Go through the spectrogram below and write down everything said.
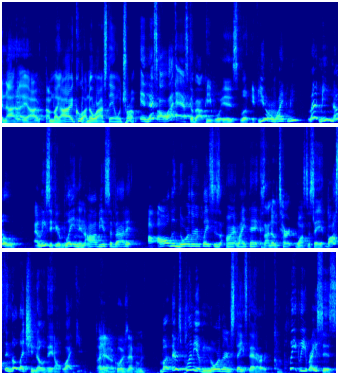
And I, I I'm like, all right, cool. I know where I stand with Trump. And that's all I ask about people is look, if you don't like me, let me know. At least if you're blatant and obvious about it. All the northern places aren't like that because I know Turk wants to say it. Boston, they'll let you know they don't like you. Oh, yeah, of course, definitely. But there's plenty of northern states that are completely racist,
